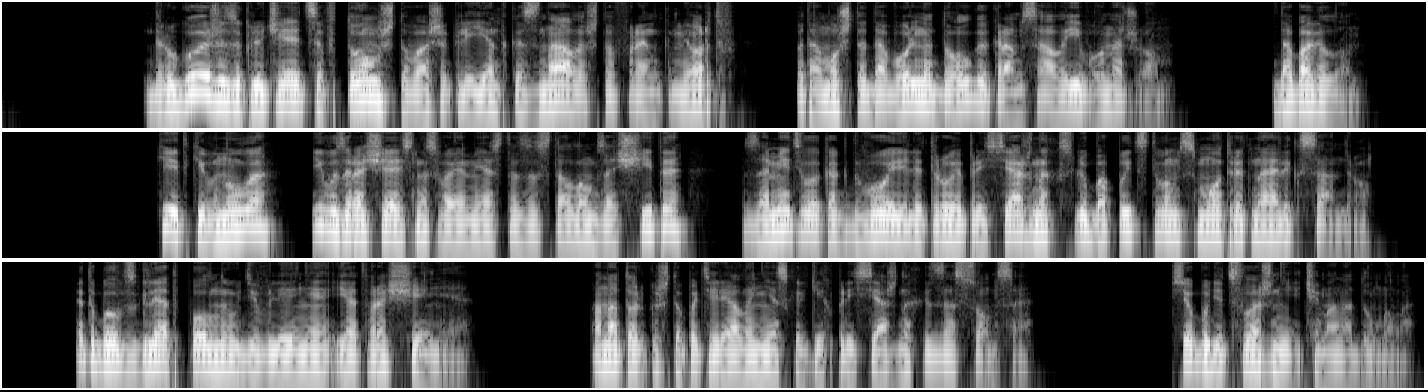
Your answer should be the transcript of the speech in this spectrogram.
Другое же заключается в том, что ваша клиентка знала, что Фрэнк мертв, потому что довольно долго кромсала его ножом», — добавил он. Кейт кивнула и, возвращаясь на свое место за столом защиты, заметила, как двое или трое присяжных с любопытством смотрят на Александру. Это был взгляд полный удивления и отвращения. Она только что потеряла нескольких присяжных из-за Сомса. Все будет сложнее, чем она думала.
